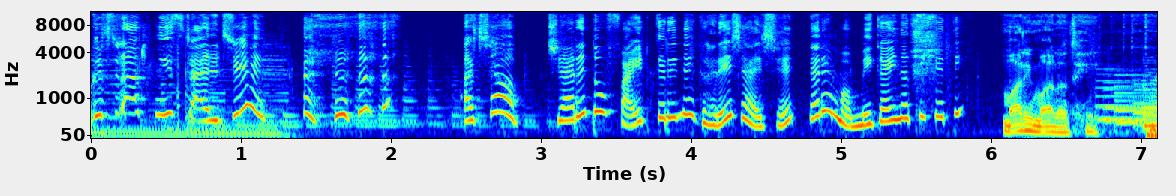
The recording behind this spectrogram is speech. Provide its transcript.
ગુજરાતની સ્ટાઇલ છે. અચ્છા જ્યારે તું ફાઇટ કરીને ઘરે જાય છે ત્યારે મમ્મી કઈ નથી કહેતી? મારી માં નથી.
